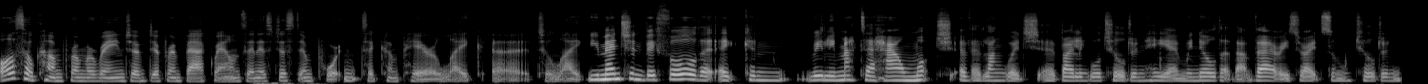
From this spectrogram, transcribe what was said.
also come from a range of different backgrounds, and it's just important to compare like uh, to like. You mentioned before that it can really matter how much of a language uh, bilingual children hear, and we know that that varies, right? Some children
